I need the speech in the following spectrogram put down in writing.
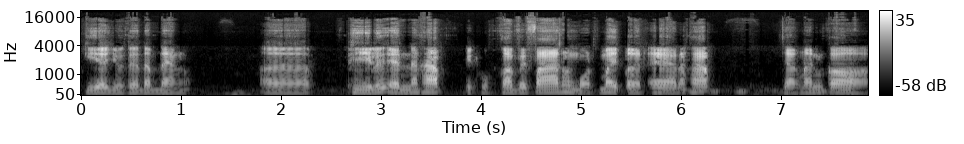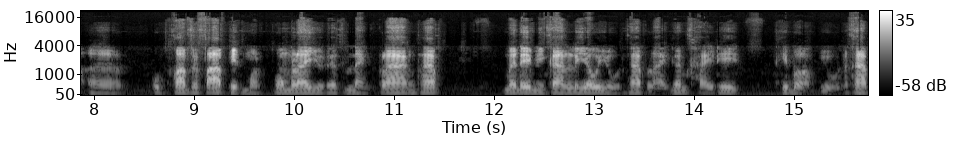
เกียร์อยู่ในตำแหน่งเอ่อ P หรือ N นะครับ ปิดอุปกรณ์ไฟฟ้าทั้งหมดไม่เปิดแอร์นะครับ จากนั้นก็เอ่ออุปกรณ์ไฟฟ้าปิดหมดพวงมาลัยอยู่ในตำแหน่งกลางครับ ไม่ได้มีการเลี้ยวอยู่นะครับ หลายเงื่อนไขที่ที่บอกอยู่นะครับ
